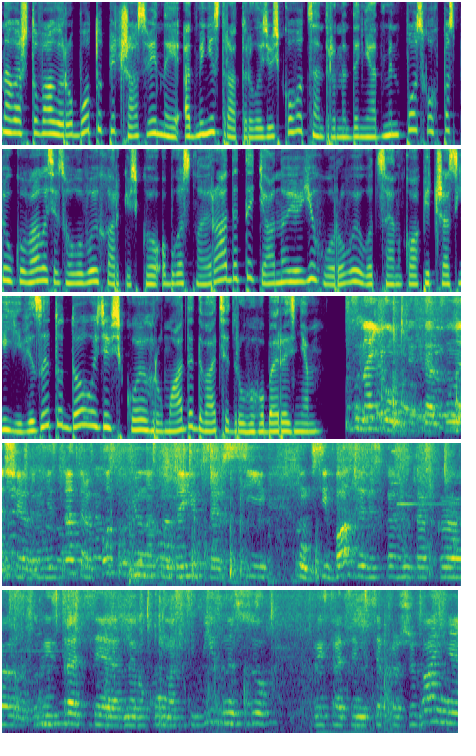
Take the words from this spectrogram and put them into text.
налаштували роботу під час війни, адміністратори Лозівського центру надання адмінпослуг поспілкувалися з головою Харківської обласної ради Тетяною Єгоровою Луценко під час її візиту до Лозівської громади 22 березня. Знайомтесь, це наші адміністратори. Послуги у нас надаються всі, ну, всі базові, скажімо так, е, реєстрація нерухомості бізнесу, реєстрація місця проживання,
